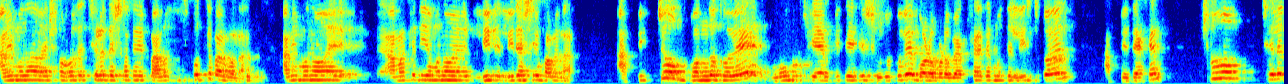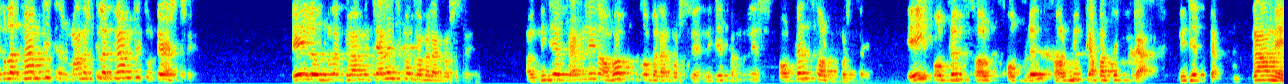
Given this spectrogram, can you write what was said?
আমি মনে হয় শহরের ছেলেদের সাথে ভালো কিছু করতে পারব না। আমি মনে হয়, আমাকে দিয়ে মনে হয় লিডারশিপ হবে না। আপনি চোখ বন্ধ করে মন্ত্রী এমপি থেকে শুরু করে বড় বড় ব্যবসায়ীদের মধ্যে লিস্ট করেন। আপনি দেখেন, সব ছেলেগুলো গ্রাম থেকে, মানুষগুলো গ্রাম থেকে উঠে আসছে। এই লোকগুলো গ্রামে চ্যালেঞ্জ মোকাবেলা করছে। নিজের ফ্যামিলির অভাব মোকাবেলা করছে। নিজের ফ্যামিলির প্রবলেম সলভ করছে। এই প্রবলেম সলভ প্রবলেম সলভিং ক্যাপাসিটিটা নিজের গ্রামে,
